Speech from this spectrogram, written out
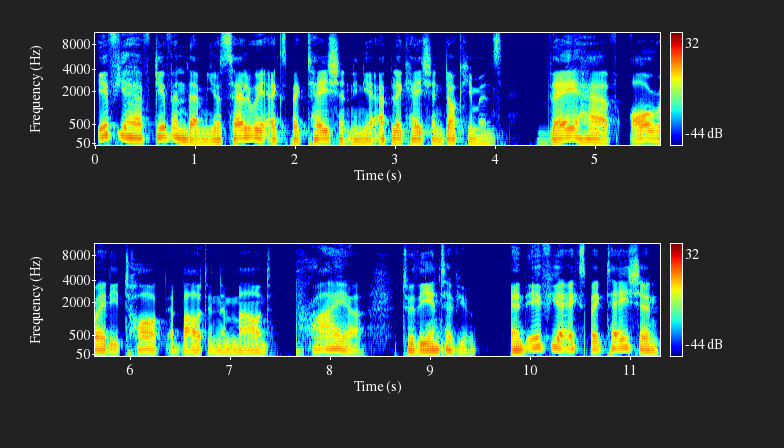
If you have given them your salary expectation in your application documents, they have already talked about an amount prior to the interview. And if your expectation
